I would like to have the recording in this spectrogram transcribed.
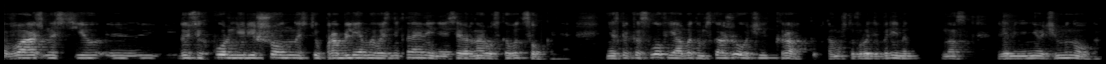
важностью, до сих пор нерешенностью проблемы возникновения северно-русского цоколя. Несколько слов я об этом скажу очень кратко, потому что вроде время, у нас времени не очень много.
